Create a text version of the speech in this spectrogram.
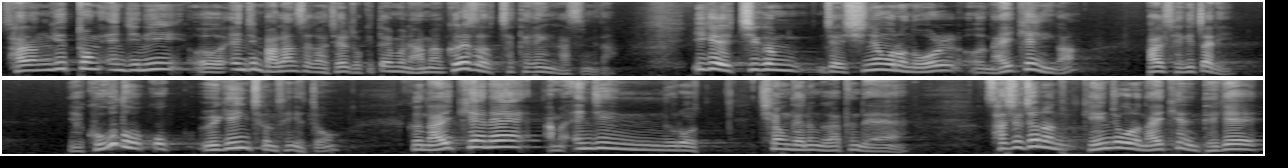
삼기통 엔진이 어, 엔진 밸런스가 제일 좋기 때문에 아마 그래서 채택한 것 같습니다. 이게 지금 이제 신형으로 놓을 어, 나이켄인가 발 3개짜리 예, 그것도 꼭 외계인처럼 생겼죠. 그 나이켄의 아마 엔진으로 채용되는 것 같은데 사실 저는 개인적으로 나이키는 되게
